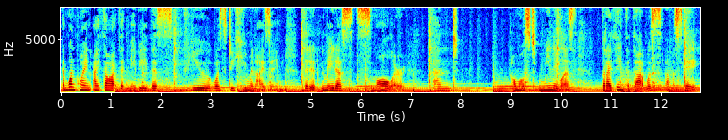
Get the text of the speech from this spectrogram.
At one point, I thought that maybe this view was dehumanizing, that it made us smaller and almost meaningless, but I think that that was a mistake.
